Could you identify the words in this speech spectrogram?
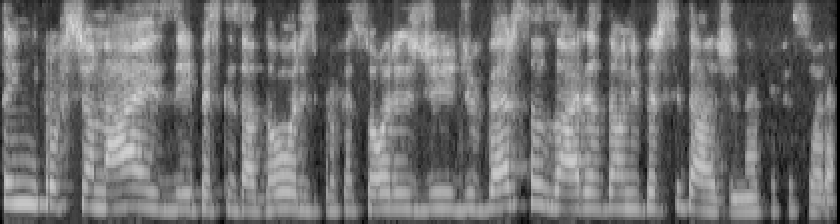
têm profissionais e pesquisadores e professores de diversas áreas da universidade, né, professora?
